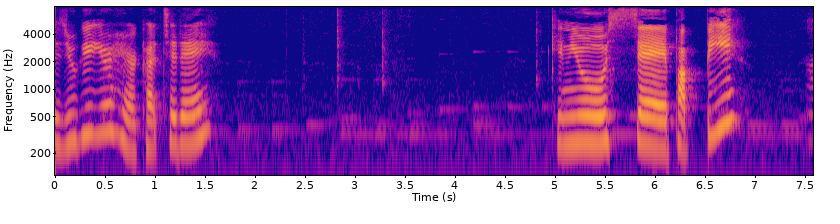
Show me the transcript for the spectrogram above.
Did you get your hair cut today? Can you say puppy? Uh,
